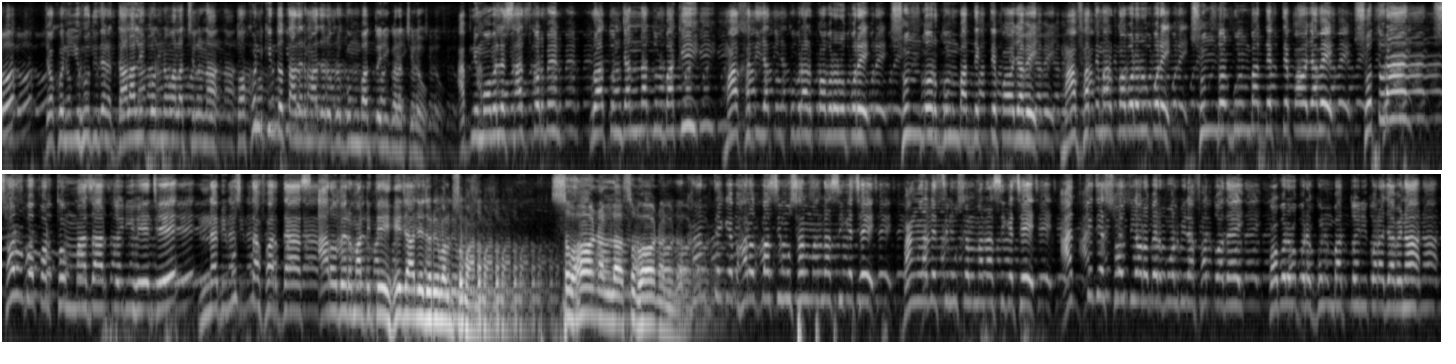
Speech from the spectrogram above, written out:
যখন ইহুদিদের দালালি করনেওয়ালা ছিল না, তখন কিন্তু তাদের মাজার উপরে গুম্বাদ তৈরি করা ছিল। আপনি মোবাইলে সার্চ করবেন পুরাতন জান্নাতুল বাকি মা খাদিজাতুল কুবরার কবরের উপরে সুন্দর গুম্বাদ দেখতে পাওয়া যাবে। মা ফাতেমার কবরের উপরে সুন্দর গুম্বাদ দেখতে পাওয়া যাবে। সুতরাং সর্বপ্রথম মাজার তৈরি হয়েছে নবী মুস্তাফার দাস আরবের মাটিতে। হেজাজে জোরে বল সুবহানাল্লাহ। সুবহানাল্লাহ সুবহানাল্লাহ। ওখান থেকে ভারতবাসী মুসলমানরা শিখেছে বাংলাদেশি মুসলমানরা শিখেছে আজকে যে সৌদি আরবের মৌলবীরা ফাতোয়া দেয় কবরের উপরে গুম্বাদ তৈরি করা যাবে না।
